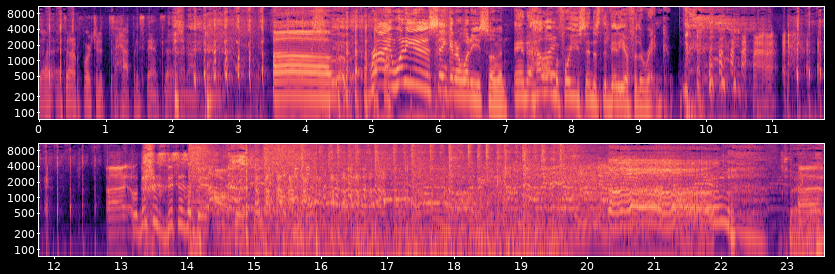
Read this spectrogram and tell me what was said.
it's an unfortunate happenstance. That, that Um, Ryan, what are you sinking or what are you swimming? And how long before you send us the video for the rink? Uh, well, this is this is a bit awkward. Uh,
